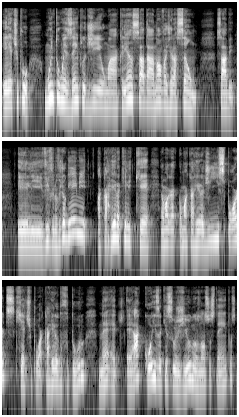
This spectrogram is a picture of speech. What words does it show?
ele é tipo muito um exemplo de uma criança da nova geração, sabe? Ele vive no videogame, a carreira que ele quer é uma, é uma carreira de esports, que é tipo a carreira do futuro, né? É, é a coisa que surgiu nos nossos tempos.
